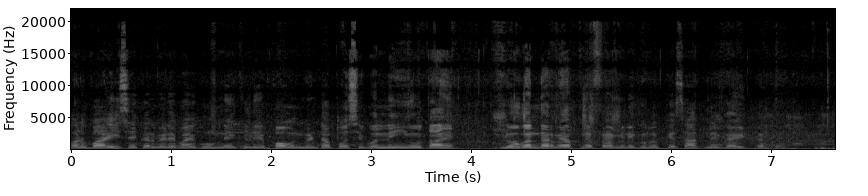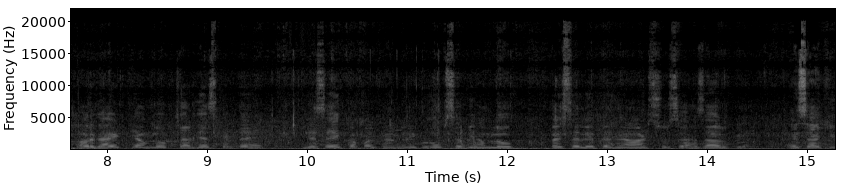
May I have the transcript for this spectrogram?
और 22 एकड़ मेरे भाई घूमने के लिए पाउन घंटा पॉसिबल नहीं होता है। लोग अंदर में अपने फैमिली ग्रुप के साथ में गाइड करते हैं। और गाइड के हम लोग चार्जेस करते हैं। जैसे एक कपल फैमिली ग्रुप से भी हम लोग पैसे लेते हैं 800 से हज़ार रुपये। ऐसा कि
